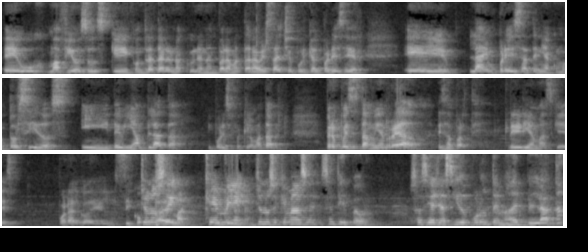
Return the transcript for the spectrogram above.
eh, hubo mafiosos que contrataron a Cunanan para matar a Versace porque al parecer eh, la empresa tenía como torcidos y debían plata y por eso fue que lo mataron. Pero pues está muy enredado esa parte. Creería más que es por algo del psicópata Yo no sé qué me, yo no sé qué me hace sentir peor. O sea, si haya sido por un tema de plata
